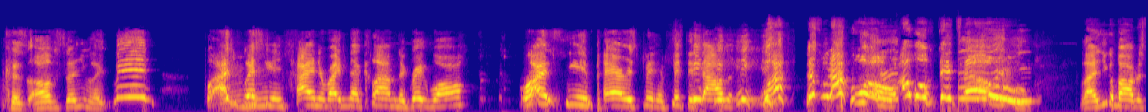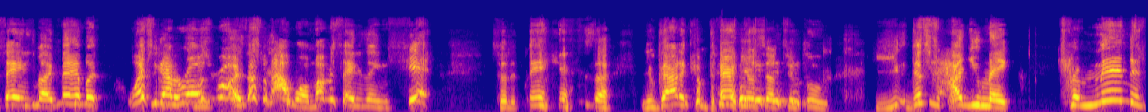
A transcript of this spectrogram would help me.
Because all of a sudden you're like, man, why is Mhm. Wesley in China right now climbing the Great Wall? Why is he in Paris spending fifty thousand? Why? That's what I want. I want that too. Like you can buy a Mercedes, be like, man, but Wesley got a Rolls Royce. That's what I want. My Mercedes ain't shit. So the thing is, uh, you got to compare yourself to who You, this is how you make tremendous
